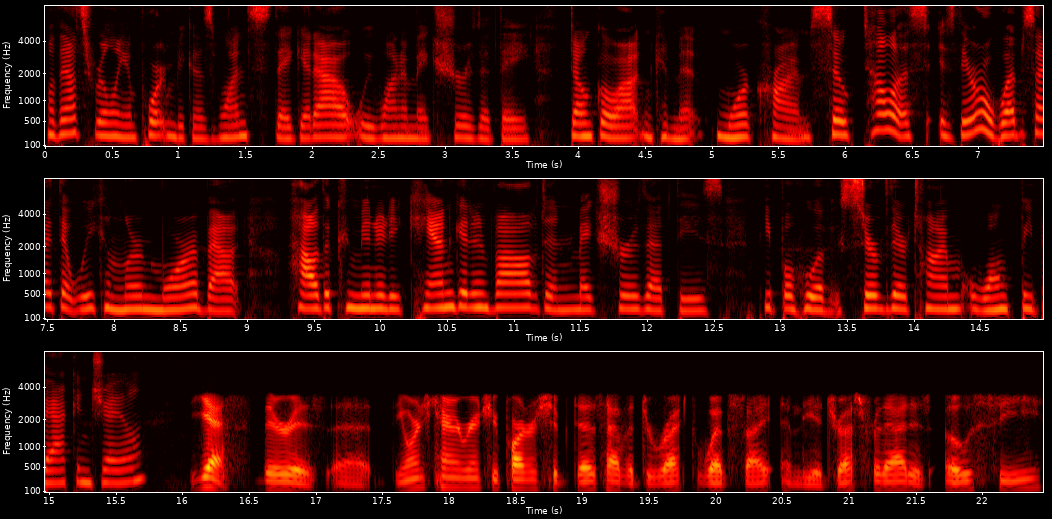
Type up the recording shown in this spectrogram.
Well, that's really important because once they get out, we want to make sure that they don't go out and commit more crimes. So tell us, is there a website that we can learn more about how the community can get involved and make sure that these people who have served their time won't be back in jail? Yes, there is. Uh, the Orange County Reentry Partnership does have a direct website, and the address for that is ocreentry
